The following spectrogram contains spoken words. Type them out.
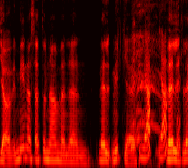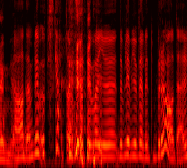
jag vill minnas att hon använde den väldigt mycket, Ja, ja. väldigt länge. ja, den blev uppskattad. Så att det, var ju, det blev ju väldigt bra där.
